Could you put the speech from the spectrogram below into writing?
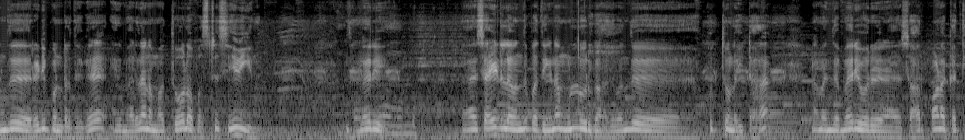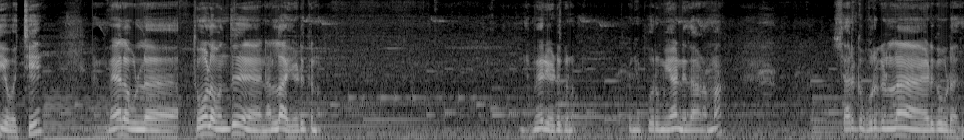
வந்து ரெடி பண்ணுறதுக்கு இது மாதிரி தான் நம்ம தோலை ஃபஸ்ட்டு சீவிக்கணும். இந்த மாதிரி சைடில் வந்து பார்த்திங்கன்னா முள் இருக்கும். அது வந்து குத்தும் லைட்டாக நம்ம இந்த மாதிரி ஒரு ஷார்ப்பான கத்தியை வச்சு மேலே உள்ள தோலை வந்து நல்லா எடுக்கணும். இந்தமாரி எடுக்கணும். கொஞ்சம் பொறுமையாக நிதானமாக சறுக்கு புறுக்குன்னெலாம் எடுக்கக்கூடாது.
